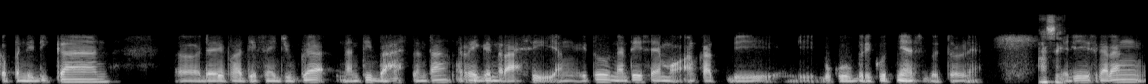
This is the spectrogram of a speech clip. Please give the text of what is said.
ke pendidikan, uh, derivatifnya juga nanti bahas tentang regenerasi yang itu nanti saya mau angkat di di buku berikutnya sebetulnya. Asik. Jadi sekarang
